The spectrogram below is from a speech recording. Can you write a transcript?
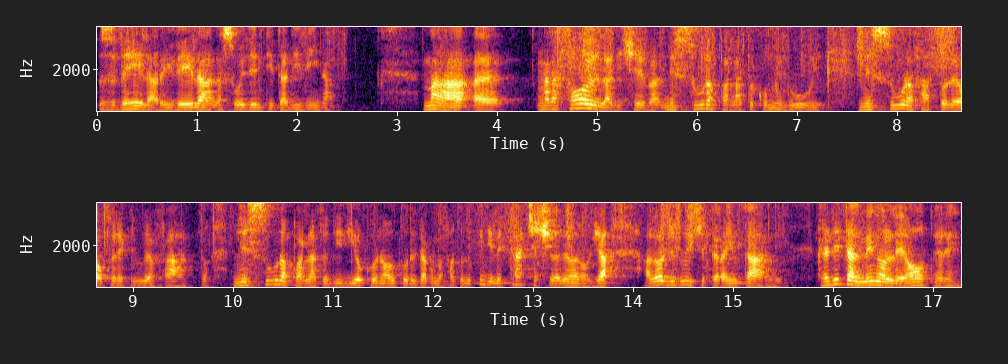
svela, rivela la sua identità divina. Ma, eh, ma la folla diceva, nessuno ha parlato come lui, nessuno ha fatto le opere che lui ha fatto, nessuno ha parlato di Dio con autorità come ha fatto lui, quindi le tracce ce le avevano già. Allora Gesù dice per aiutarli, credete almeno alle opere.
